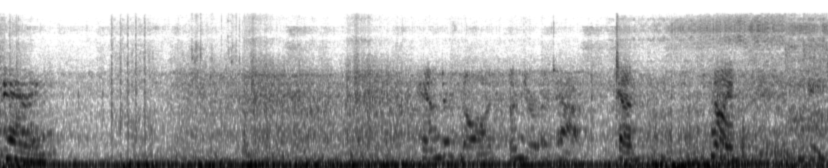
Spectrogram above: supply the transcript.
Repairing. Hand of Nod under attack. Ten, nine, eight,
